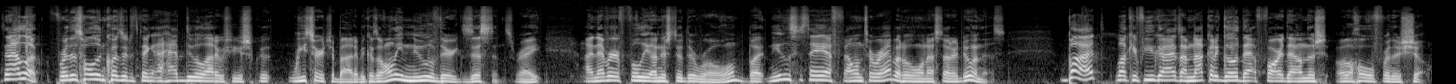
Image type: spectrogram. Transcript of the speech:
So now look for this whole inquisitive thing. I had to do a lot of research- research about it because I only knew of their existence. Right. I never fully understood their role, but needless to say, I fell into a rabbit hole when I started doing this. But lucky for you guys, I'm not going to go that far down the, sh- or the hole for this show.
